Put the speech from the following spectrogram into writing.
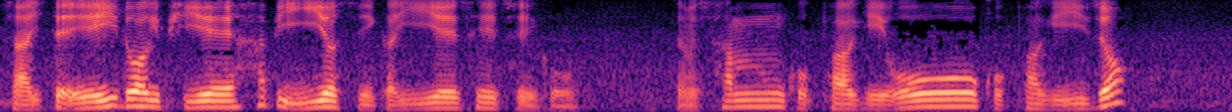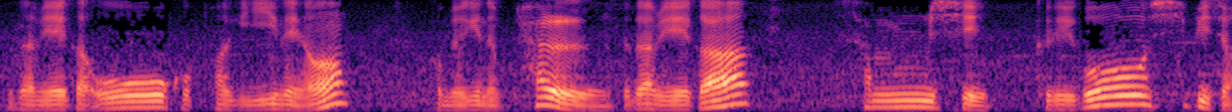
자 이때 a 더하기 b의 합이 2였으니까 2의 세제곱. 그 다음에 3 곱하기 5 곱하기 2죠 그 다음에 얘가 5 곱하기 2네요. 그럼 여기는 8. 그 다음에 얘가 30. 그리고 10이죠.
